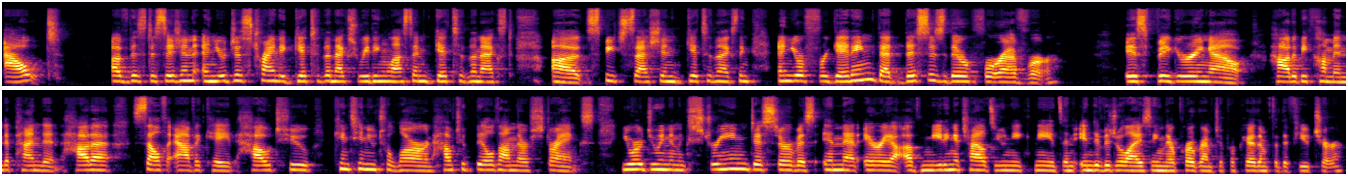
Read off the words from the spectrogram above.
out of this decision and you're just trying to get to the next reading lesson, get to the next uh, speech session, get to the next thing, and you're forgetting that this is there forever, is figuring out how to become independent, how to self advocate, how to continue to learn, how to build on their strengths. You are doing an extreme disservice in that area of meeting a child's unique needs and individualizing their program to prepare them for the future.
